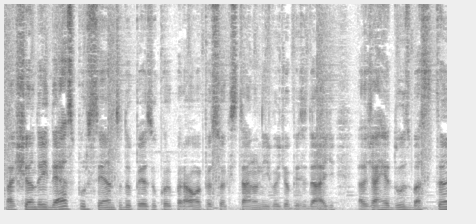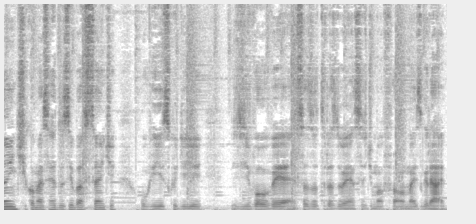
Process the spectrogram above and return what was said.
baixando aí 10% do peso corporal, uma pessoa que está no nível de obesidade, ela já reduz bastante, começa a reduzir bastante o risco de desenvolver essas outras doenças de uma forma mais grave.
